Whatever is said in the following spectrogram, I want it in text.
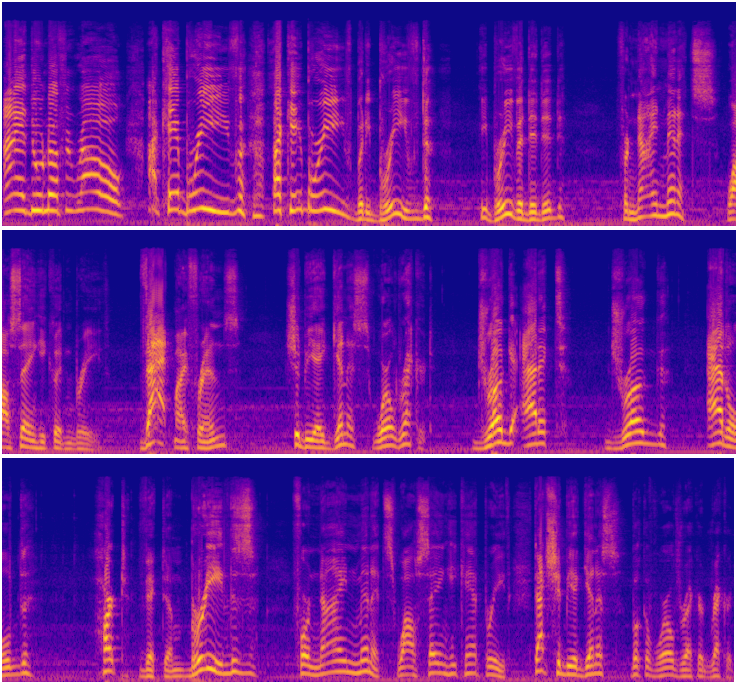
I ain't do nothing wrong. I can't breathe. I can't breathe. But he breathed. He breathed for nine minutes while saying he couldn't breathe. That, my friends, should be a Guinness World Record. Drug addict, drug addled heart victim breathes for nine minutes while saying he can't breathe. That should be a Guinness Book of World Record record.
